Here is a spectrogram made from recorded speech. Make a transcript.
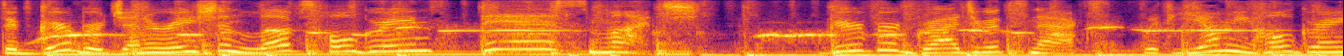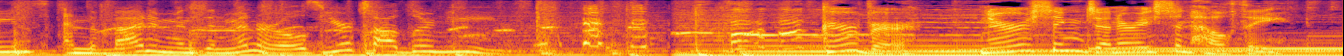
The Gerber generation loves whole grains this much. Gerber graduate snacks with yummy whole grains and the vitamins and minerals your toddler needs. Gerber, nourishing Generation Healthy.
